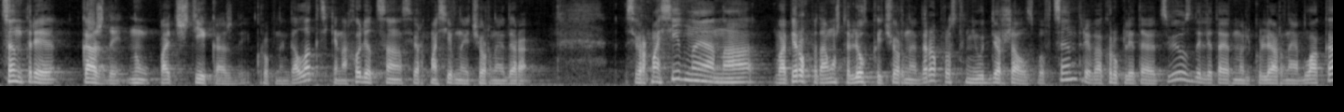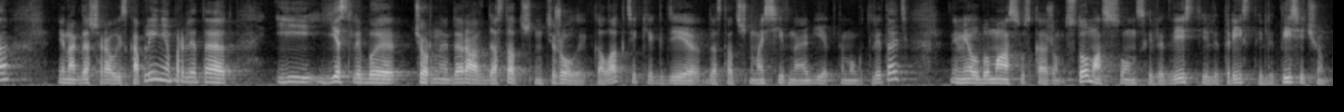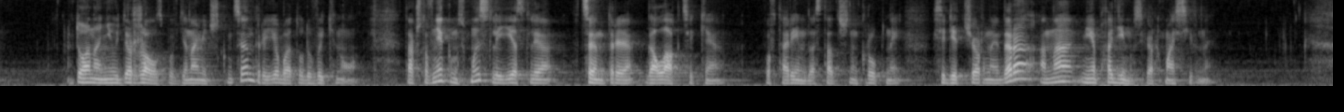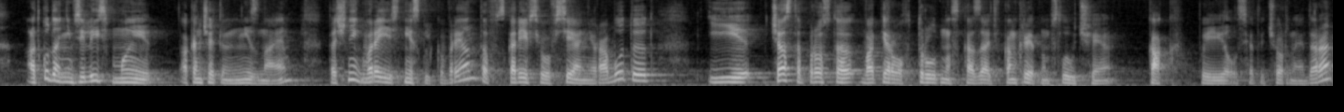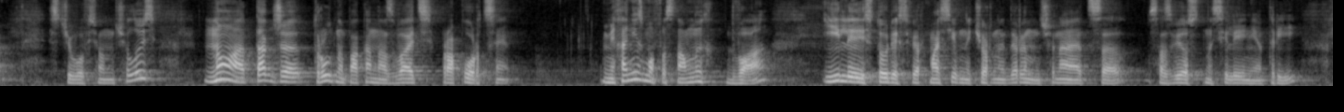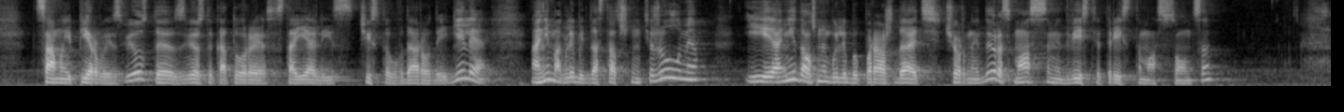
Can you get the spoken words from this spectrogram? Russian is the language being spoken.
В центре каждой, ну почти каждой крупной галактики находится сверхмассивная черная дыра. Сверхмассивная она, во-первых, потому что легкая черная дыра просто не удержалась бы в центре, вокруг летают звезды, летают молекулярные облака, иногда шаровые скопления пролетают. И если бы черная дыра в достаточно тяжелой галактике, где достаточно массивные объекты могут летать, имела бы массу, скажем, 100 масс Солнца, или 200, или 300, или 1000, то она не удержалась бы в динамическом центре, ее бы оттуда выкинуло. Так что в неком смысле, если в центре галактики повторим, достаточно крупный, сидит черная дыра, она необходимо сверхмассивная. Откуда они взялись, мы окончательно не знаем. Точнее говоря, есть несколько вариантов. Скорее всего, все они работают. И часто просто, во-первых, трудно сказать в конкретном случае, как появилась эта черная дыра, с чего все началось. Ну а также трудно пока назвать пропорции. Механизмов основных два. Или история сверхмассивной черной дыры начинается со звезд населения 3. Самые первые звезды, звезды, которые состояли из чистого водорода и гелия, они могли быть достаточно тяжелыми, и они должны были бы порождать черные дыры с массами 200-300 масс Солнца.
